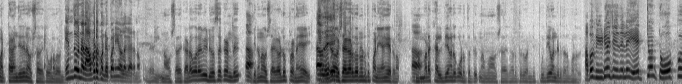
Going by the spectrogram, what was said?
മട്ടാഞ്ചേരി നൗഷാദൊക്കെ പോണതുകൊണ്ട്. എന്തുകൊണ്ടാണ് അവിടെ കൊണ്ടേ പണിയുള്ള കാരണം? നൗഷാദക്കാട് കുറെ വീഡിയോസ് ഒക്കെ ഉണ്ട്. പിന്നെ നൗഷാദക്കാട് പ്രണയായി. നൗഷാദക്കാട് പറഞ്ഞെടുത്ത് പണിയാൻ കയറണം. നമ്മുടെ കൽബി അങ്ങോട്ട് കൊടുത്തിട്ട് നമ്മൾ നൗഷാദക്കാടത്ത് ഒരു വണ്ടി പുതിയ വണ്ടി എടുത്താണ് പോണത്. അപ്പൊ വീഡിയോ ചെയ്തതിൽ ഏറ്റവും ടോപ്പ്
